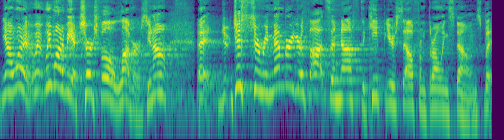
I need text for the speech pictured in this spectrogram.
You know, we, we want to be a church full of lovers, you know? Uh, just to remember your thoughts enough to keep yourself from throwing stones, but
